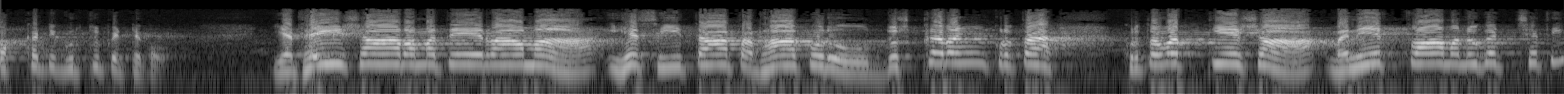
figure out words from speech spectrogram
ఒక్కటి గుర్తుపెట్టుకో యథైషారమతే రామ ఇహ సీతా తథాకురు దుష్కరం కృత కృతవత్యేష మనేత్వామనుగచ్చతి.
